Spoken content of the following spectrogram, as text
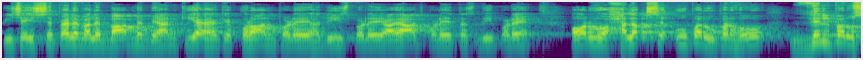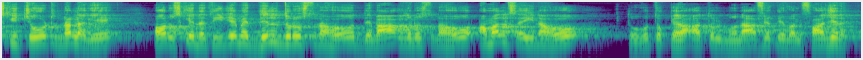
پیچھے اس سے پہلے والے باب میں بیان کیا ہے کہ قرآن پڑھے، حدیث پڑھے، آیات پڑھے تصویر پڑھے اور وہ حلق سے اوپر اوپر ہو، دل پر اس کی چوٹ نہ لگے اور اس کے نتیجے میں دل درست نہ ہو، دماغ درست نہ ہو، عمل صحیح نہ ہو، تو وہ تو قراۃ المنافق والفاجر ہے۔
